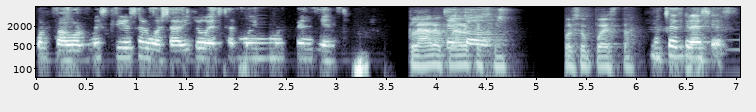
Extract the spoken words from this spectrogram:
por favor, me escribes al WhatsApp y yo voy a estar muy, muy pendiente. Claro, claro que sí, por supuesto. Muchas gracias.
